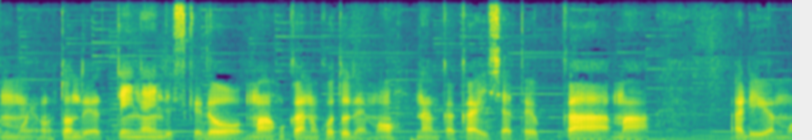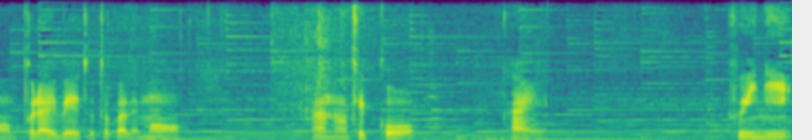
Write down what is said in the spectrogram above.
もうほとんどやっていないんですけど、まあ、他のことでもなんか会社とか、まあ、あるいはもうプライベートとかでもあの結構はい不意に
